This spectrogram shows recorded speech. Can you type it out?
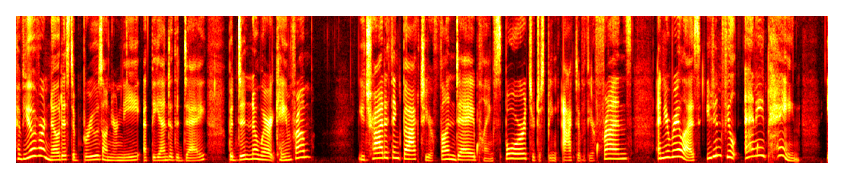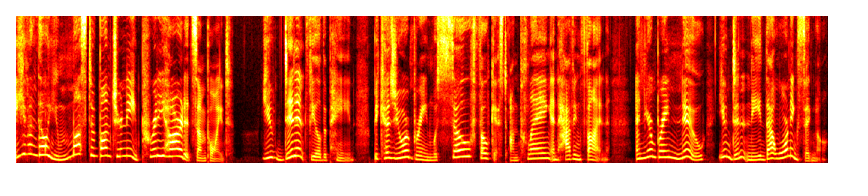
Have you ever noticed a bruise on your knee at the end of the day but didn't know where it came from? You try to think back to your fun day playing sports or just being active with your friends, and you realize you didn't feel any pain, even though you must have bumped your knee pretty hard at some point. You didn't feel the pain because your brain was so focused on playing and having fun, and your brain knew you didn't need that warning signal.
